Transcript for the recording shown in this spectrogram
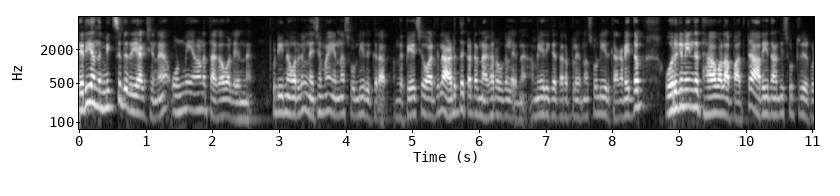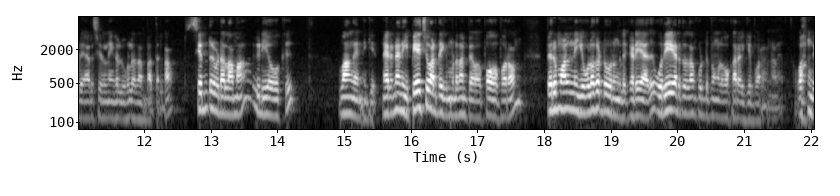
நிறைய அந்த மிக்சடு ரியாக்ஷனை உண்மையான தகவல் என்ன? புடின் அவர்கள் நிஜமாக என்ன சொல்லியிருக்கிறார்? அந்த பேச்சுவார்த்தையில் அடுத்த கட்ட நகர்வுகள் என்ன? அமெரிக்க தரப்பில் என்ன சொல்லியிருக்காங்க? அனைத்தும் ஒருங்கிணைந்த தகவலாக பார்த்துட்டு அதை தாண்டி சுற்றி இருக்கக்கூடிய அரசியல் நிகழ்வுகளை நான் பார்த்துடலாம். சென்று விடலாமா? வீடியோவுக்கு வாங்க இன்றைக்கி நிறைய இன்றைக்கி பேச்சுவார்த்தைக்கு மட்டும் தான் போக போகிறோம் பெரும்பாலும் இன்றைக்கி உலகட்டூர் உங்களுக்கு கிடையாது. ஒரே இடத்துல தான் கூட்டு போய் உங்களை உட்கார வைக்க போகிறேன் நான். வாங்க.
